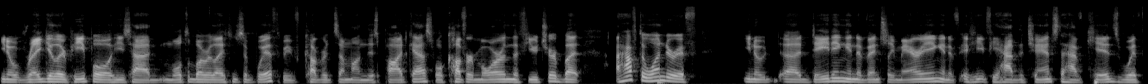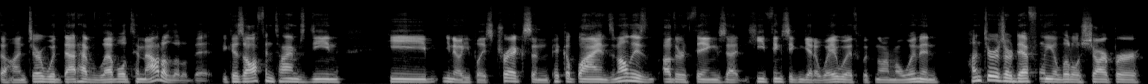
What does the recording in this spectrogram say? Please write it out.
you know, regular people he's had multiple relationship with. We've covered some on this podcast. We'll cover more in the future, but I have to wonder if you know, uh, dating and eventually marrying, and if, if he, if he had the chance to have kids with the hunter, would that have leveled him out a little bit? Because oftentimes Dean, he, you know, he plays tricks and pickup lines and all these other things that he thinks he can get away with with normal women. Hunters are definitely a little sharper.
